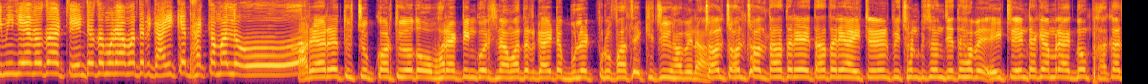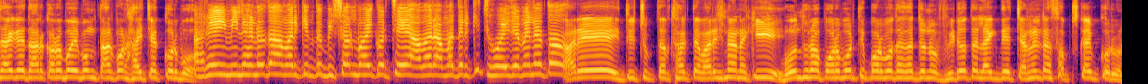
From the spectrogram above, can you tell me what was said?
ইমিলিয়ানো দা ট্রেনটা তো মনে হয় আমাদের গাড়িকে ধাক্কা মারলো ও। আরে আরে তুই চুপ কর তুই অত ওভার অ্যাক্টিং করিস না আমাদের গাড়িটা বুলেট প্রুফ আছে কিছুই হবে না। চল চল চল তাড়াতাড়ি আয় তাড়াতাড়ি আয় ট্রেনের পিছন পিছন যেতে হবে। এই ট্রেনটাকে আমরা একদম ফাঁকা জায়গায় দাঁড় করাবো এবং তারপর হাইচেক করব। আরে ইমিলিয়ানো দা আমার কিন্তু ভীষণ ভয় করছে আবার আমাদের কিছু হয়ে যাবে না তো। আরে তুই চুপচাপ থাকতে পারিস না নাকি? বন্ধুরা পরবর্তী পর্ব দেখার জন্য ভিডিওতে লাইক দিয়ে চ্যানেলটা সাবস্ক্রাইব করুন।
